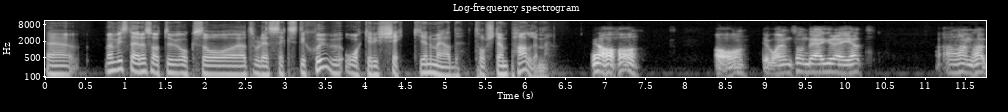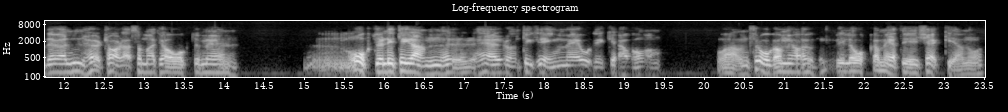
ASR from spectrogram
Eh, men visst är det så att du också, jag tror det är 67, åker i Tjeckien med Torsten Palm? Jaha. Ja, det var en sån där grej att han hade väl hört talas om att jag åkte med mm, åkte lite grann här runt omkring med olika och, och han frågade om jag ville åka med till Tjeckien och,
